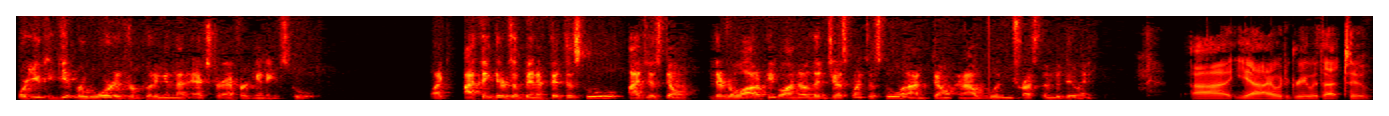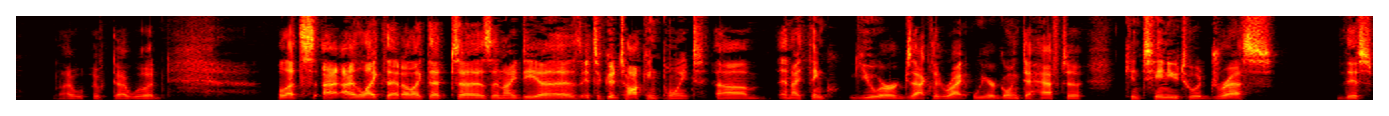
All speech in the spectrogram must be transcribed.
or you could get rewarded for putting in that extra effort getting school. Like I think there's a benefit to school. I just don't. There's a lot of people I know that just went to school, and I don't, and I wouldn't trust them to do anything. Uh, yeah, I would agree with that too. I I would. Well, that's I, I, like that. I like that uh, as an idea. As it's a good talking point, um, and I think you are exactly right. We are going to have to continue to address this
